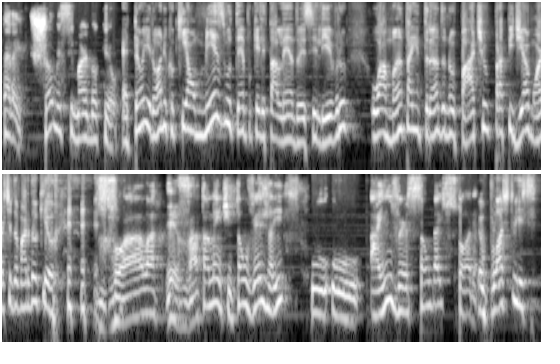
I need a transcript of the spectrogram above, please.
Peraí, chama esse Mardoqueu. É tão irônico que ao mesmo tempo que ele tá lendo esse livro, o Aman tá entrando no pátio para pedir a morte do Mardoqueu. Voilà, exatamente. Então veja aí o, o, a inversão da história. O plot twist.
